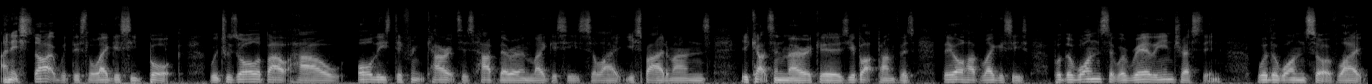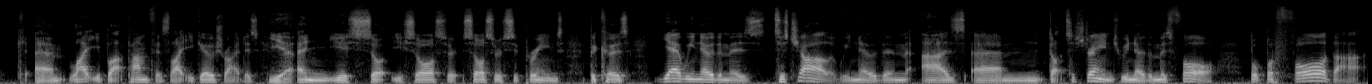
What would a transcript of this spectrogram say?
and it started with this Legacy book, which was all about how all these different characters have their own legacies. So like your Spider Mans, your Captain Americas, your Black Panthers, they all have legacies. But the ones that were really interesting were the ones sort of like um, like your Black Panthers, like your Ghost Riders, Yeah. and your so- your sorcerer, sorcerer supremes because yeah we know them as T'Challa we know them as um, Doctor Strange we know them as Thor but before that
